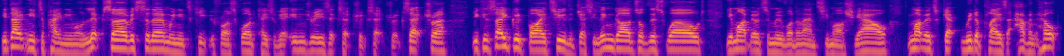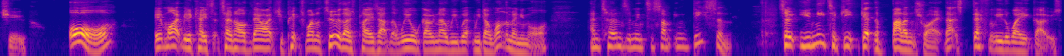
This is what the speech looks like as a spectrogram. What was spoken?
You don't need to pay any more lip service to them. We need to keep you for our squad in case we get injuries, etc., etc., etc. You can say goodbye to the Jesse Lingards of this world. You might be able to move on an Anthony Martial. You might be able to get rid of players that haven't helped you. Or it might be the case that Ten Hag now actually picks one or two of those players out that we all go, no, we, we don't want them anymore and turns them into something decent. So you need to get the balance right. That's definitely the way it goes.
